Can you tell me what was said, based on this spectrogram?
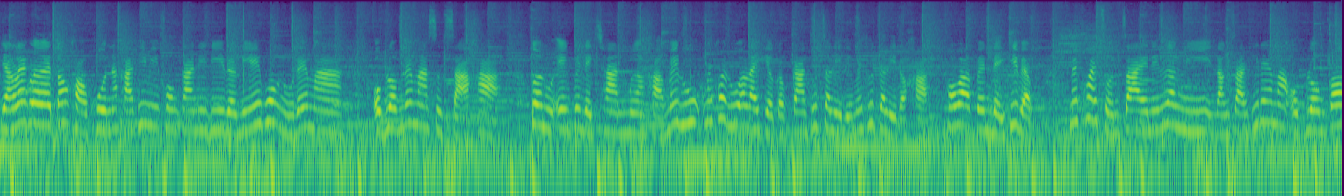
อย่างแรกเลยต้องขอบคุณนะคะ ที่มีโครงการดีๆ แบบนี้ให้พวกหนูได้มา อบรมได้มาศึกษาค่ะ ตัวหนูเองเป็นเด็กชานเมืองค่ะ ไม่รู้ไม่ค่อยรู้อะไรเกี่ยวกับการทุจริตหรือไม่ทุจริตหรอกค่ะ เพราะว่าเป็นเด็กที่แบบไม่ค่อยสนใจในเรื่องนี้ หลังจากที่ได้มาอบรมก็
